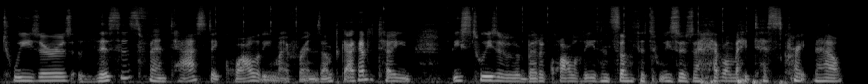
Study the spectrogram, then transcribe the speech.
tweezers. This is fantastic quality, my friends. I'm, I got to tell you, these tweezers are better quality than some of the tweezers I have on my desk right now.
